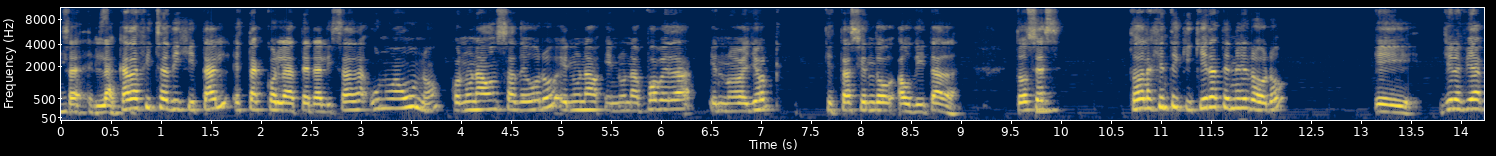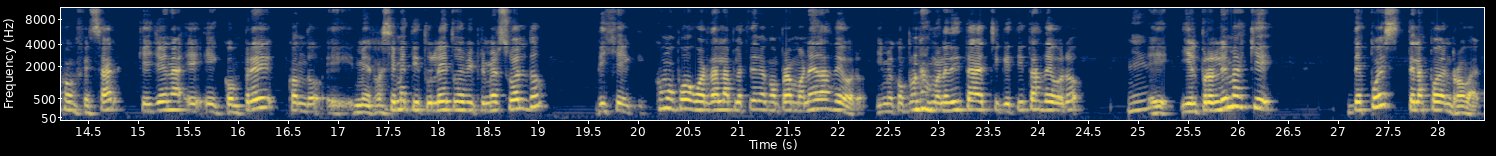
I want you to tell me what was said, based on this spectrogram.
O sea, la, cada ficha digital está colateralizada uno a uno con una onza de oro en una, en una bóveda en Nueva York que está siendo auditada. Entonces, toda la gente que quiera tener oro, eh, yo les voy a confesar que yo eh, eh, compré cuando eh, me, recién me titulé, tuve mi primer sueldo, dije, ¿cómo puedo guardar la platita? Voy a comprar monedas de oro. Y me compré unas moneditas chiquititas de oro. y el problema es que después te las pueden robar.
